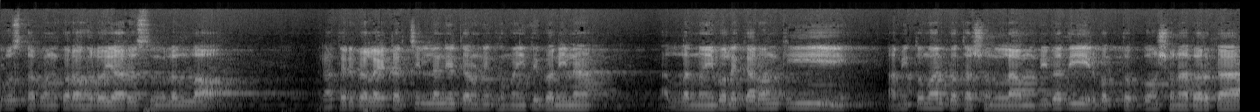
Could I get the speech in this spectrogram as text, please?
উপস্থাপন করা হলো, ইয়া রাসূলুল্লাহ রাতের বেলা এটার চিল্লানির কারণে ঘুমাইতে পারি না। আল্লাহ নই বলে, কারণ কি? আমি তোমার কথা শুনলাম, বিবাদীর বক্তব্য শোনা দরকার।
